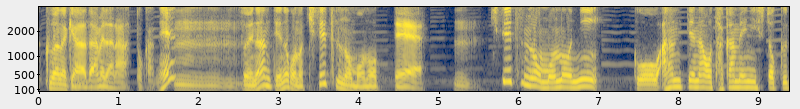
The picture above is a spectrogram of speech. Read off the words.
食わなきゃダメだなとかね。うんうんうん。そういうなんていうのこの季節のものって、うん。季節のものに、こう、アンテナを高めにしとくっ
